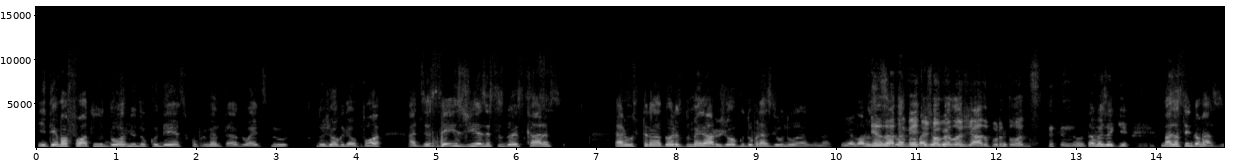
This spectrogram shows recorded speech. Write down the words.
E tem uma foto do Dorme e do Cudê se cumprimentando antes do, do jogo. Deu, pô, há 16 dias esses dois caras eram os treinadores do melhor jogo do Brasil no ano, né? E agora Exatamente, o jogo aqui. elogiado por todos. não estão mais aqui. Mas assim, Tomás,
